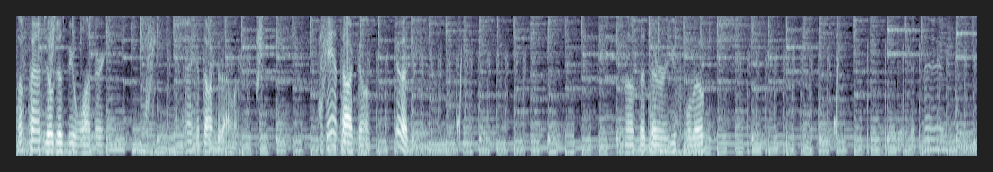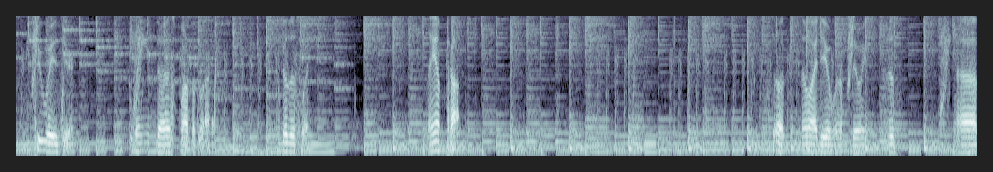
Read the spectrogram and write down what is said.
Sometimes you'll just be wandering. I can talk to that one. I can't talk to him. Good. If that's ever useful though. Two ways here. Clean dust, blah blah blah. Go this way. Lamb chop. So no idea what I'm doing. I'm just uh,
